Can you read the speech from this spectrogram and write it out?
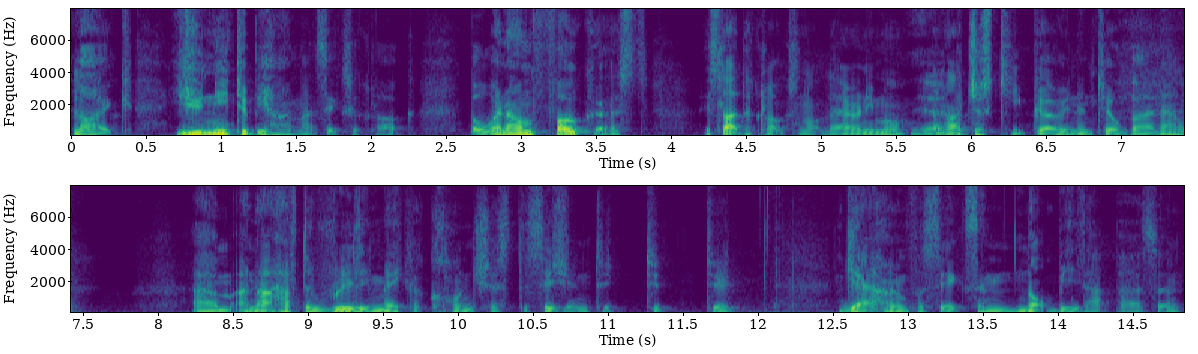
Like you need to be home at six o'clock." But when I'm focused, it's like the clock's not there anymore, Yeah. and I just keep going until burnout. Um, and I have to really make a conscious decision to to to get home for six and not be that person.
